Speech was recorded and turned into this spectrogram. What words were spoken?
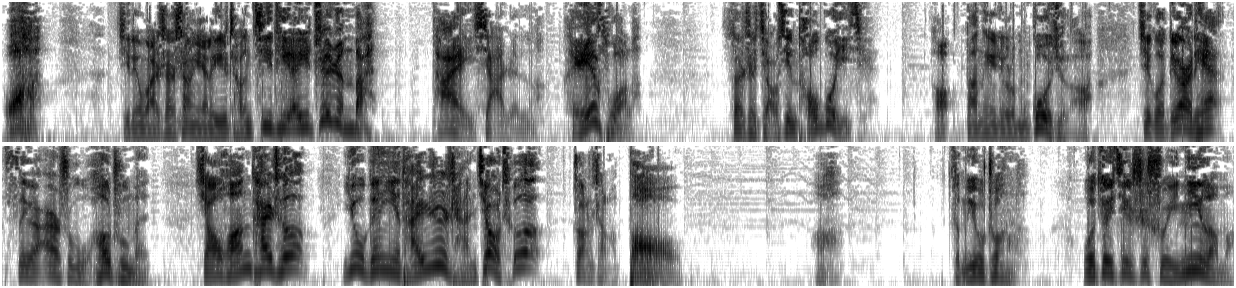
哇，今天晚上上演了一场 GTA 真人版，太吓人了，黑死我了，算是侥幸逃过一劫。好，当天就这么过去了啊。结果第二天，四月二十五号出门，小黄开车又跟一台日产轿车撞上了，爆！啊，怎么又撞了？我最近是水逆了吗？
